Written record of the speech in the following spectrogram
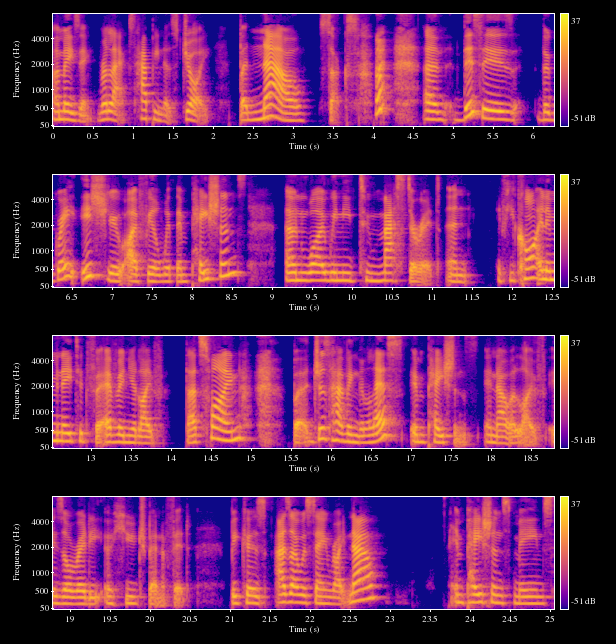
amazing, relax, happiness, joy. But now sucks. and this is the great issue I feel with impatience and why we need to master it. And if you can't eliminate it forever in your life, that's fine. But just having less impatience in our life is already a huge benefit. Because as I was saying right now, impatience means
